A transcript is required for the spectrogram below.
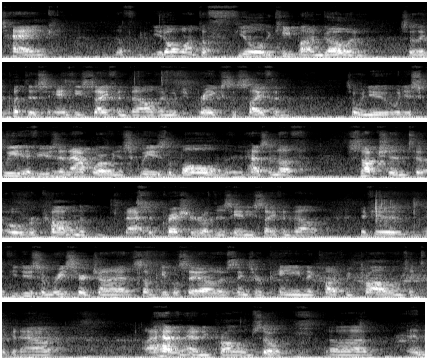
tank, the, you don't want the fuel to keep on going. So they put this anti-siphon valve in, which breaks the siphon. So when you when you squeeze, if you're using an outboard, when you squeeze the bulb, it has enough suction to overcome the the pressure of this anti-siphon valve. If you if you do some research on it, some people say, "Oh, those things are pain. They caused me problems. I took it out." I haven't had any problems. So, uh, and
